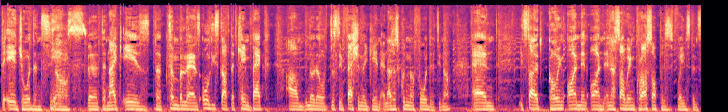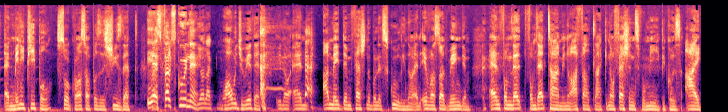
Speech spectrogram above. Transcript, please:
the Air Jordans, you Yes. know, the the Nike Airs, the Timberlands, all these stuff that came back. Um, you know, they were just in fashion again, and I just couldn't afford it, you know, and it started going on and on, and I started wearing grasshoppers, for instance, and many people saw grasshoppers as shoes that Yes, felt schooner. you're like, why would you wear that? You know, and I made them fashionable at school, you know, and everyone started wearing them. And from that from that time, you know, I felt like, you know, fashion's for me because I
